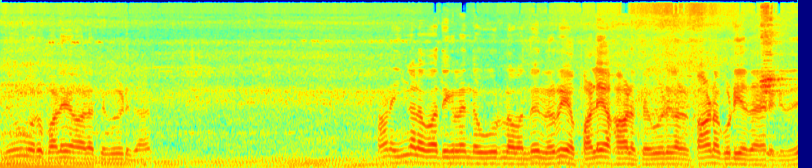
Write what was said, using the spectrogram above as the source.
இதுவும் ஒரு பழைய காலத்து வீடு தான் ஆனால் இங்கே பார்த்தீங்கன்னா இந்த ஊரில் வந்து நிறைய பழைய காலத்து வீடுகள் காணக்கூடியதாக இருக்குது.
